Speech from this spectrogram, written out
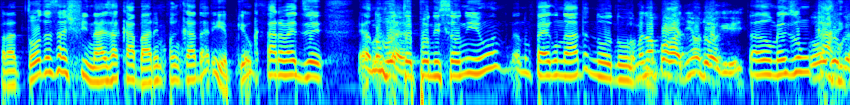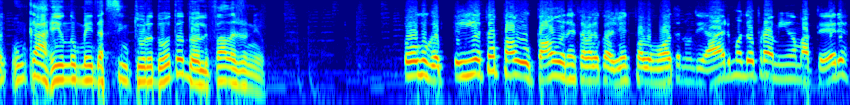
pra todas as finais acabarem em pancadaria. Porque o cara vai dizer, eu não Pois vou é. ter punição nenhuma, eu não pego nada no. no- Pelo menos uma porradinha ou Doug? pelo menos um, Ô, carrinho, um carrinho no meio da cintura do outro eu dou. Ele fala, Juninho. Ô, Guga, e até Paulo, o Paulo, né, que trabalha com a gente, Paulo Mota, no diário, mandou pra mim uma matéria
